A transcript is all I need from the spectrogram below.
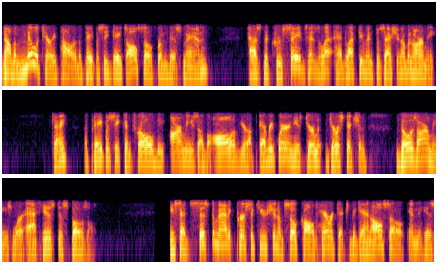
Now, the military power of the papacy dates also from this man, as the Crusades le- had left him in possession of an army. Okay? The papacy controlled the armies of all of Europe. Everywhere in his jurisdiction, those armies were at his disposal. He said systematic persecution of so-called heretics began also in his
